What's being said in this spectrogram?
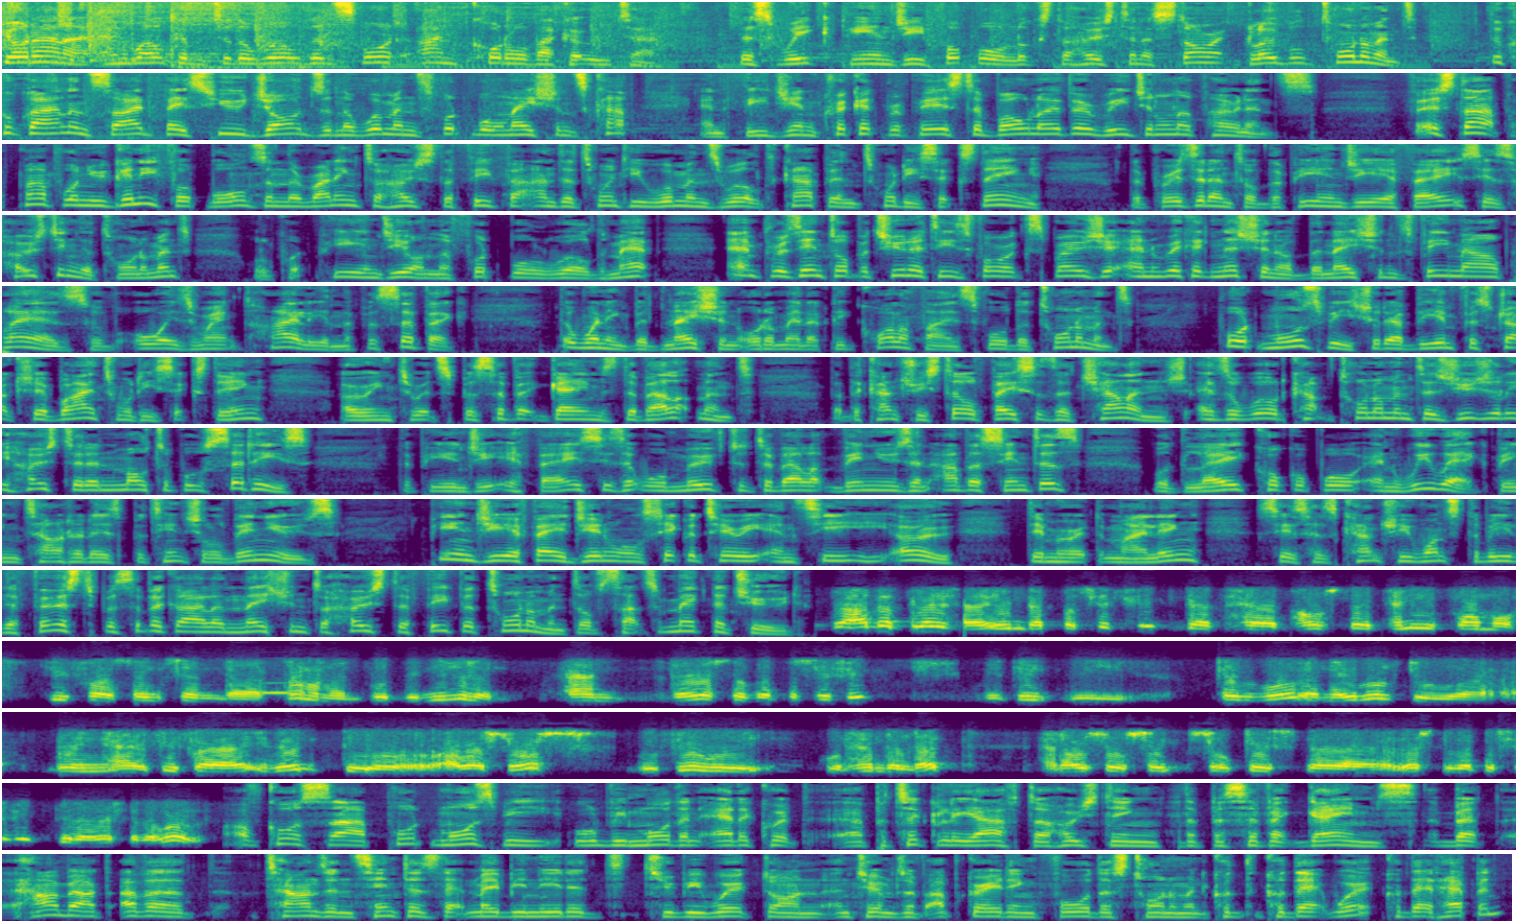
Kia and welcome to the World in Sport. I'm Koro Vakauta. This week, PNG football looks to host an historic global tournament. The Cook Island side face huge odds in the Women's Football Nations Cup, and Fijian cricket prepares to bowl over regional opponents. First up, Papua New Guinea football's in the running to host the FIFA Under 20 Women's World Cup in 2016. The president of the PNGFA says hosting the tournament will put PNG on the football world map and present opportunities for exposure and recognition of the nation's female players who've always ranked highly in the Pacific. The winning bid nation automatically qualifies for the tournament. Port Moresby should have the infrastructure by 2016 owing to its Pacific Games development, but the country still faces a challenge as a World Cup tournament is usually hosted in multiple cities. The PNG FA says it will move to develop venues in other centres, with Lae, Kokopo and Wewak being touted as potential venues. PNGFA General Secretary and CEO Demirit Mailing says his country wants to be the first Pacific Island nation to host a FIFA tournament of such magnitude. The other place in the Pacific that had hosted any form of FIFA sanctioned uh, tournament would be New Zealand. And the rest of the Pacific, we think we capable and able to uh, bring a FIFA event to our shores. We feel we could handle that and also showcase the rest of the Pacific to the rest of the world. Of course, uh, Port Moresby will be more than adequate, uh, particularly after hosting the Pacific Games. But how about other towns and centres that may be needed to be worked on in terms of upgrading for this tournament? Could could that work? Could that happen?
